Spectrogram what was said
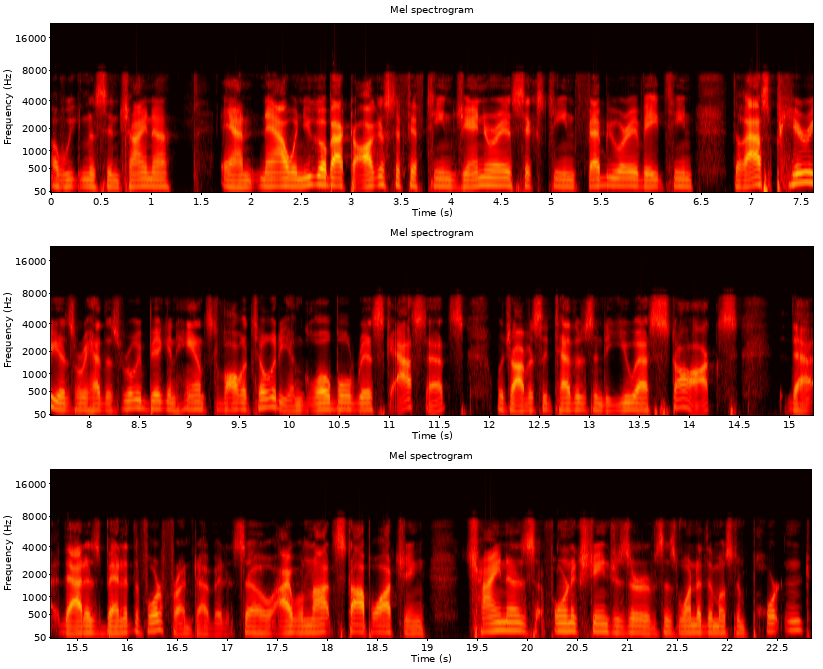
of weakness in China. And now, when you go back to August of 15, January of 16, February of 18, the last periods where we had this really big enhanced volatility in global risk assets, which obviously tethers into U.S. stocks, that that has been at the forefront of it. So I will not stop watching China's foreign exchange reserves as one of the most important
